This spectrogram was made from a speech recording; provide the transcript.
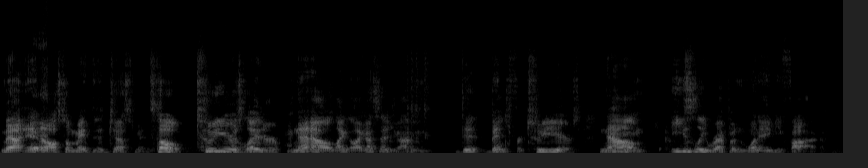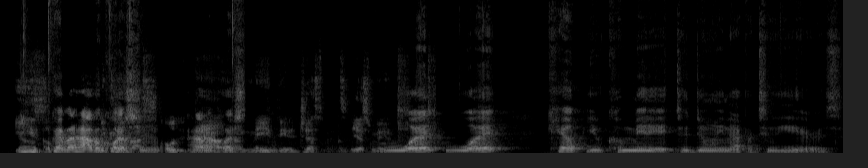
Man, and I also made the adjustment. So two years later, now, like like I said, you haven't did bench for two years. Now I'm easily repping 185. Easily. Okay, but I have a question. I slowed it I have a down and I question. made the adjustments. Yes, ma'am. What what kept you committed to doing that for two years?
